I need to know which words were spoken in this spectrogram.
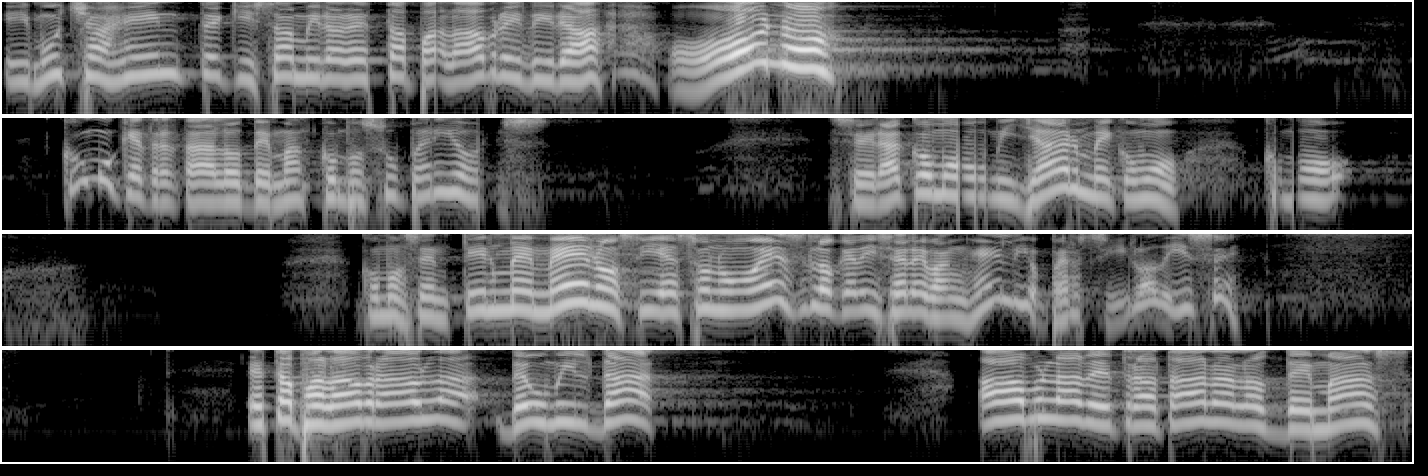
Y mucha gente quizá mirará esta palabra y dirá, oh no. ¿Cómo que tratar a los demás como superiores? Será como humillarme, como, como, como sentirme menos y eso no es lo que dice el Evangelio, pero sí lo dice. Esta palabra habla de humildad. Habla de tratar a los demás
